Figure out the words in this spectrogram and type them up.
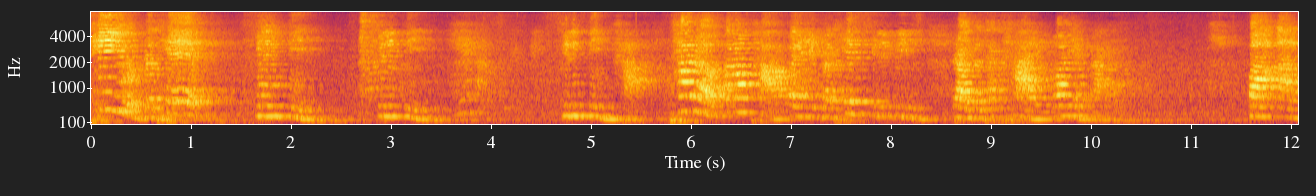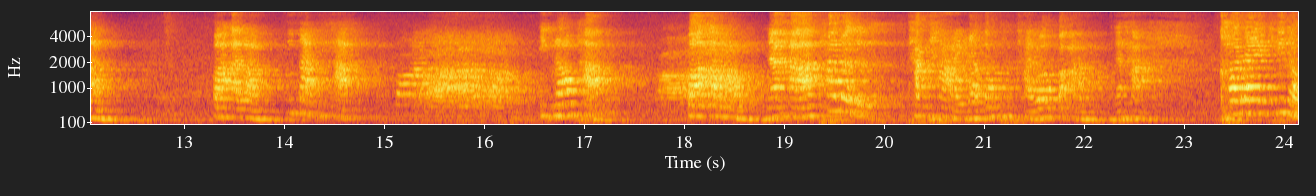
ที่อยู่ประเทศฟิลิปปินส์ ฟิลิปปินส์ฟิลิปปินส์ค่ะ ถ้าเราก้าวขาไปในประเทศฟิลิปปินส์เราจะทักทายว่าอย่างไรปาอาลัมปาอาลัมพูดตามสิคะอีกรอบค่ะปาอาลัมนะคะ ถ้าเราจะทักทายเราต้องทักทายว่าปาอาลัมนะคะ ข้อแรกที่เรา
